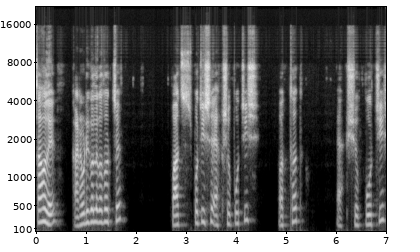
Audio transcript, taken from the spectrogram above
তাহলে কাটাকুটি করলে কত হচ্ছে? পাঁচ পঁচিশে একশো পঁচিশ, অর্থাৎ একশো পঁচিশ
